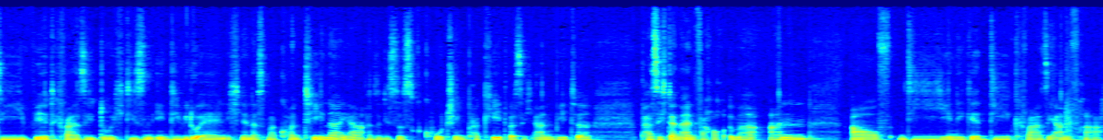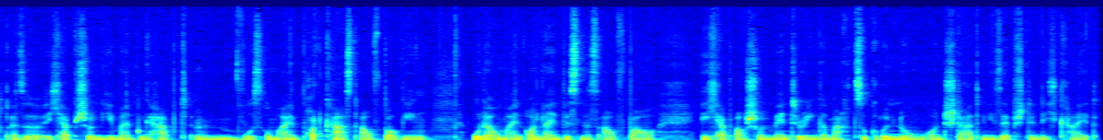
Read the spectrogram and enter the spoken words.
die wir quasi durch diesen individuellen, ich nenne das mal Container, ja, also dieses Coaching-Paket, was ich anbiete, passe ich dann einfach auch immer an auf diejenige, die quasi anfragt. Also ich habe schon jemanden gehabt, ähm, wo es um einen Podcast-Aufbau ging oder um einen Online-Business-Aufbau. Ich habe auch schon Mentoring gemacht zur Gründung und Start in die Selbstständigkeit.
